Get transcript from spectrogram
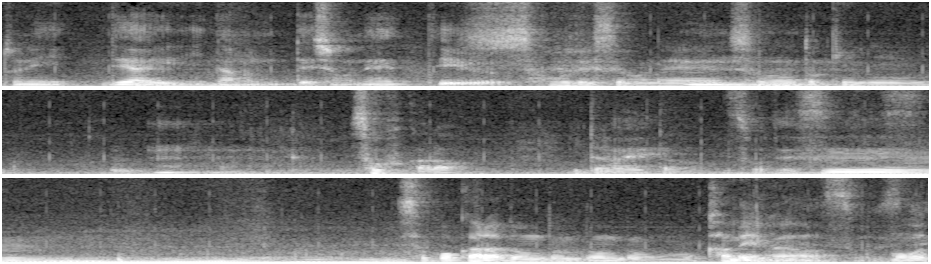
当に出会いなのでしょうねっていう、そうですよね、うん。その時にうん祖父からいた。だい。た、そうでうす、ん。そこからどんどんどんどんもうカメラねそうですね。も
